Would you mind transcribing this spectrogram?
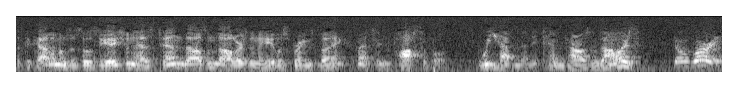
that the Cattlemen's Association has $10,000 in the Gila Springs Bank. That's impossible. We haven't any $10,000. Don't worry.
